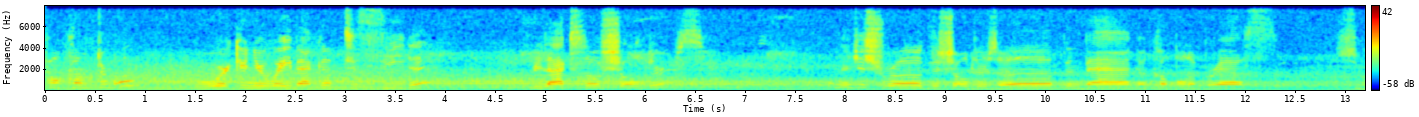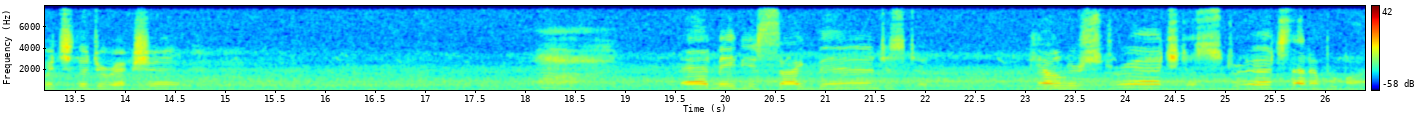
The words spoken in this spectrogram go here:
feel comfortable. Working your way back up to seated. Relax those shoulders. And then just shrug the shoulders up and back a couple of breaths. Switch the direction. Add maybe a side bend, just a counter stretch to stretch that upper body.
